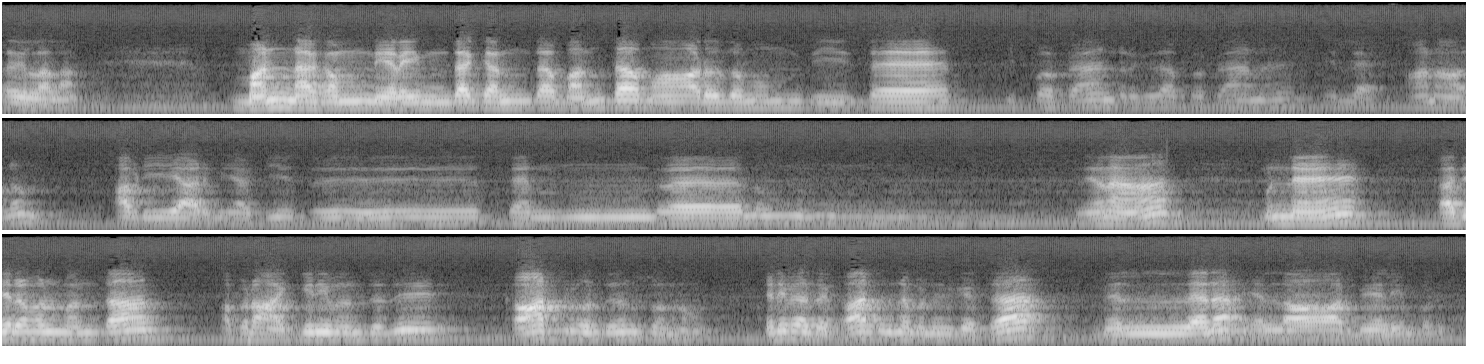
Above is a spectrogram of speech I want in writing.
அதுலாம் மண்ணகம் நிறைந்த கந்த மந்த மாருதமும் வீச. இப்ப ஃபேன் இருக்குது அப்ப ஃபேனு இல்ல. ஆனாலும் அப்படியே அருமையா வீசு தென்றலும். ஏன்னா முன்ன கதிரவன் வந்தான் அப்புறம் அக்னி வந்தது காற்று வந்ததுன்னு சொன்னோம். எனவே அந்த காற்று என்ன பண்ணுன்னு கேட்டா மெல்லன எல்லார் மேலையும் படும்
